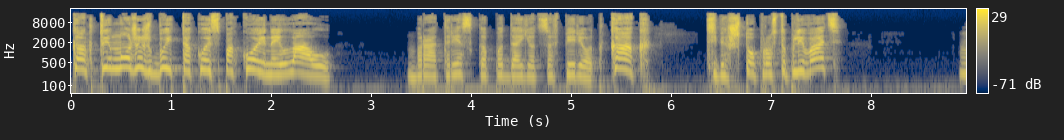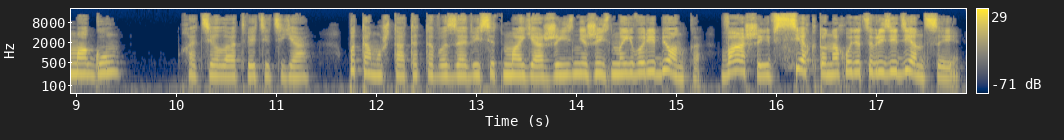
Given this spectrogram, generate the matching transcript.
«Как ты можешь быть такой спокойной, Лау?» Брат резко подается вперед. «Как? Тебе что, просто плевать?» «Могу», — хотела ответить я, «потому что от этого зависит моя жизнь и жизнь моего ребенка, ваша и всех, кто находится в резиденции».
